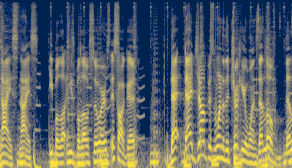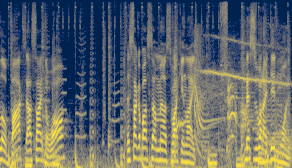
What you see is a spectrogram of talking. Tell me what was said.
Nice, nice. He below, he's below sewers. It's all good. That that jump is one of the trickier ones. That little that little box outside the wall. Let's talk about something else so I can like. This is what I didn't want.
